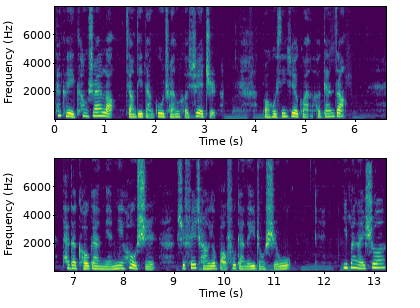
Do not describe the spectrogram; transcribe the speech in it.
它可以抗衰老、降低胆固醇和血脂，保护心血管和肝脏。它的口感绵密厚实，是非常有饱腹感的一种食物。一般来说，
